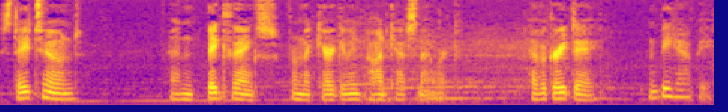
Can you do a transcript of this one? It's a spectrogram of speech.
Stay tuned, and big thanks from the Caregiving Podcast Network. Have a great day, and be happy.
